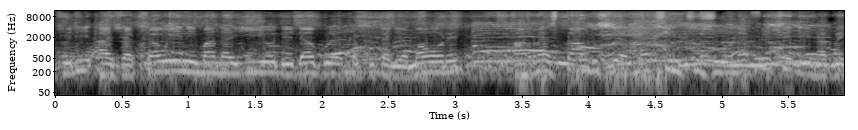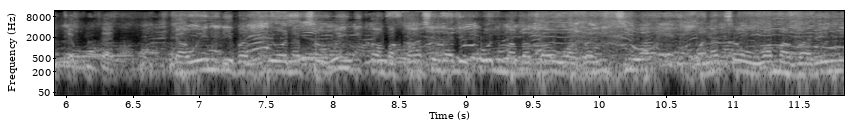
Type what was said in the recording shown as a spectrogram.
préféré à Jakaweni Manaio de Dago ya capitale ya Maore. Arrastangusi anatsi mchuzuna pete ni Harare capitale kaweni libadiliwa wanatsa wengi kwamba mababa lekoli mababao wabahitiwa wanatsa wa mavareni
